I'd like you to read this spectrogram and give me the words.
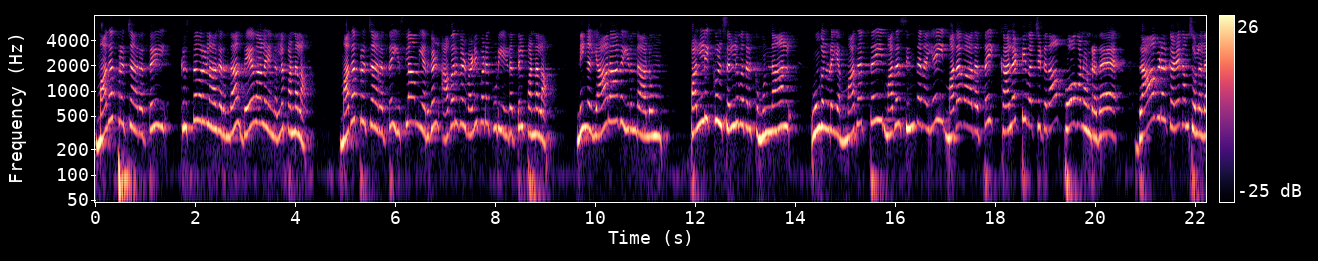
மத பிரச்சாரத்தை கிறிஸ்தவர்களாக இருந்தால் தேவாலயங்களில் பண்ணலாம். மத பிரச்சாரத்தை இஸ்லாமியர்கள் அவர்கள் வழிபடக்கூடிய இடத்தில் பண்ணலாம். நீங்கள் யாராக இருந்தாலும் பள்ளிக்குள் செல்லுவதற்கு முன்னால் உங்களுடைய மதத்தை மத சிந்தனையை மதவாதத்தை கலட்டி வச்சுட்டு தான் போகணுன்றத திராவிடர் கழகம் சொல்லல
